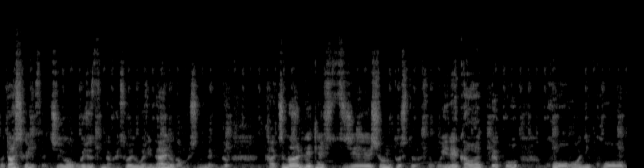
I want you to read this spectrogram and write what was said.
まあ、確かにさ、中国武術の中にそういう動きないのかもしれないけど、立ち回り的なシチュエーションとしてはさ、こう入れ替わって、こう、後方にこう、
